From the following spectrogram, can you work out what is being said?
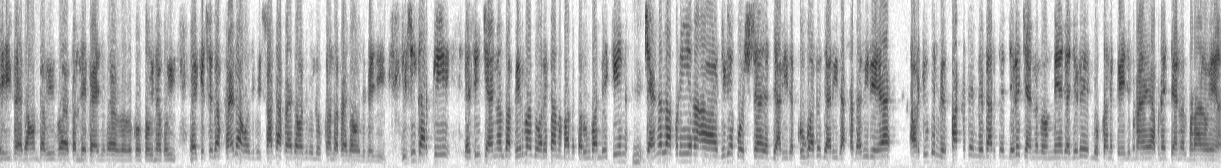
ਇਹੀ ਫਾਇਦਾ ਹੁੰਦਾ ਵੀ ਪੱਲੇ ਪੈ ਜਾਵੇ ਕੋਈ ਨਾ ਕੋਈ ਕਿਸੇ ਦਾ ਫਾਇਦਾ ਹੋ ਜਾਵੇ ਸਾਡਾ ਫਾਇਦਾ ਹੋ ਜਾਵੇ ਲੋਕਾਂ ਦਾ ਫਾਇਦਾ ਹੋ ਜਾਵੇ ਜੀ ਇਸੇ ਕਰਕੇ ਅਸੀਂ ਚੈਨਲ ਦਾ ਫਿਰ ਮੈਂ ਦੁਆਰੇ ਧੰਨਵਾਦ ਕਰੂੰਗਾ ਲੇਕਿਨ। ਚੈਨਲ ਆਪਣੀਆਂ ਅਹ, ਜਿਹੜੀਆਂ ਕੋਸ਼ਿਸ਼ਾਂ ਜਾਰੀ ਰੱਖੂਗਾ ਤੇ ਜਾਰੀ ਰੱਖਦਾ ਵੀ ਰਿਹਾ। ਔਰ ਕਿਉਂਕਿ ਨਿਰਪੱਖ ਤੇ ਨਿਡਰ ਤੇ ਜਿਹੜੇ ਚੈਨਲ ਹੁੰਦੇ ਆ ਜਾਂ ਜਿਹੜੇ ਲੋਕਾਂ ਨੇ ਪੇਜ ਬਣਾਏ ਆ, ਆਪਣੇ ਚੈਨਲ ਬਣਾਏ ਹੋਏ ਆ,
